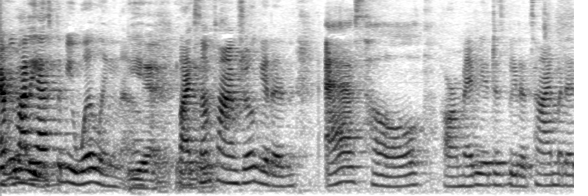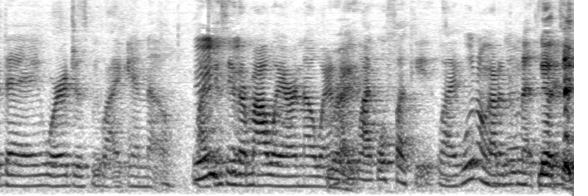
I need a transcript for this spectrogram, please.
everybody really- has to be willing though. Yeah, Like yeah. sometimes you'll get an asshole, or maybe it just be the time of the day where it just be like, and no, like it's either my way or no way. And I'm Right. like, well, fuck it. Like we don't gotta do nothing. Nothing.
